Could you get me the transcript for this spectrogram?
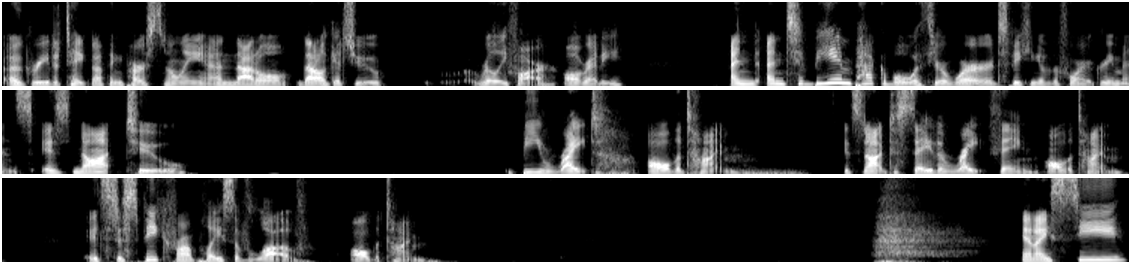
agree to take nothing personally and that'll that'll get you really far already. And and to be impeccable with your word speaking of the four agreements is not to be right all the time. It's not to say the right thing all the time. It's to speak from a place of love all the time And I see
